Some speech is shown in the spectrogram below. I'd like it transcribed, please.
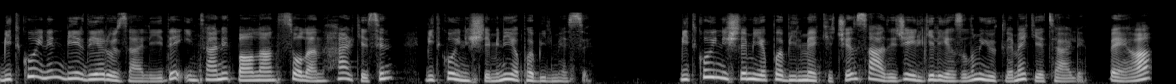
Bitcoin'in bir diğer özelliği de internet bağlantısı olan herkesin Bitcoin işlemini yapabilmesi. Bitcoin işlemi yapabilmek için sadece ilgili yazılımı yüklemek yeterli veya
